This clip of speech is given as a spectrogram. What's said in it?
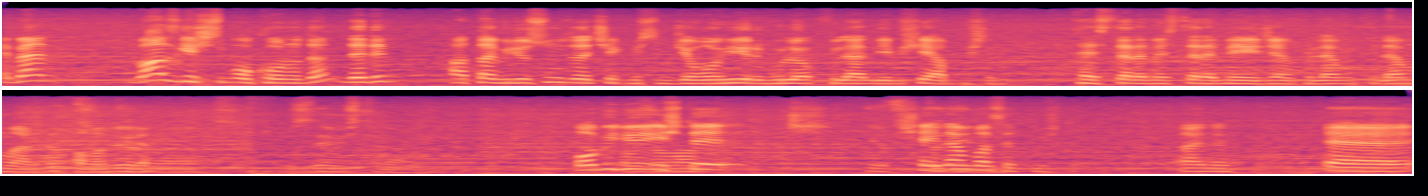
E ben vazgeçtim o konudan. Dedim hatta videosunu da çekmiştim. Cevahir vlog falan diye bir şey yapmıştım. Testere mestere meyeceğim falan filan vardı falan filan. Evet. İzlemiştim abi. O video O işte şeyden bahsetmiştim. Aynen. Ee,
